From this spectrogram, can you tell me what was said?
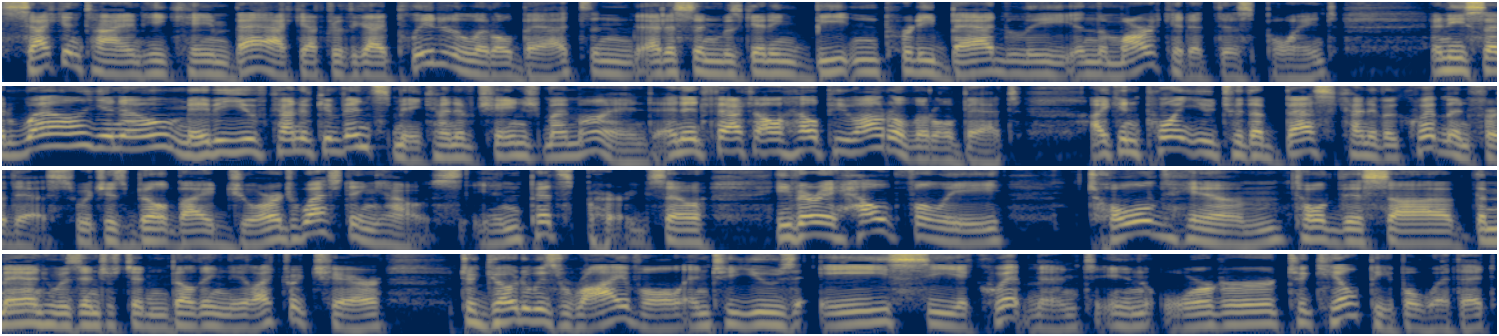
Second time he came back after the guy pleaded a little bit and Edison was getting beaten pretty badly in the market at this point. And he said, well, you know, maybe you've kind of convinced me, kind of changed my mind. And in fact, I'll help you out a little bit. I can point you to the best kind of equipment for this, which is built by George Westinghouse in Pittsburgh. So he very helpfully told him, told this, uh, the man who was interested in building the electric chair to go to his rival and to use AC equipment in order to kill people with it,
